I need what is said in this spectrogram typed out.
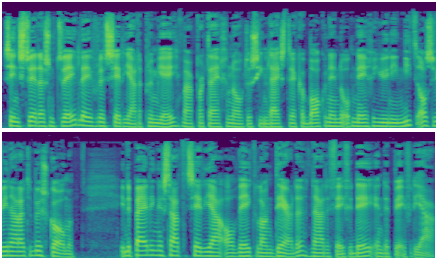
Sinds 2002 leverde het CDA de premier, maar partijgenoten zien lijsttrekker Balkenende op 9 juni niet als winnaar uit de bus komen. In de peilingen staat het CDA al wekenlang derde, na de VVD en de PvdA.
